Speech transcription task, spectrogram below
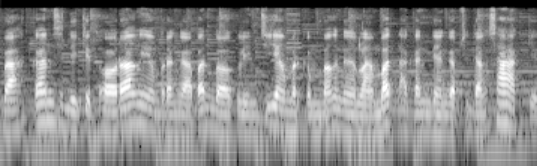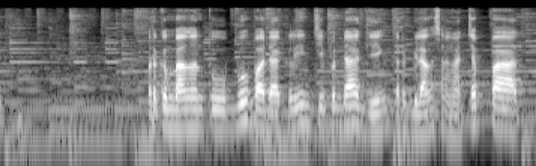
Bahkan sedikit orang yang beranggapan bahwa kelinci yang berkembang dengan lambat akan dianggap sedang sakit. Perkembangan tubuh pada kelinci pedaging terbilang sangat cepat.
